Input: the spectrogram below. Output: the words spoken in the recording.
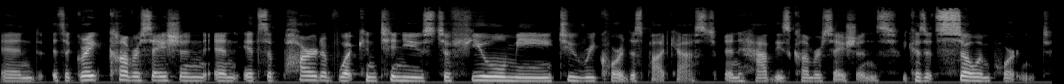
And it's a great conversation, and it's a part of what continues to fuel me to record this podcast and have these conversations because it's so important.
